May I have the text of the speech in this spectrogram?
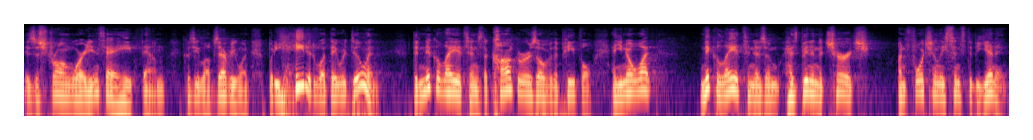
is a strong word. He didn't say I hate them because He loves everyone, but He hated what they were doing. The Nicolaitans, the conquerors over the people. And you know what? Nicolaitanism has been in the church, unfortunately, since the beginning.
